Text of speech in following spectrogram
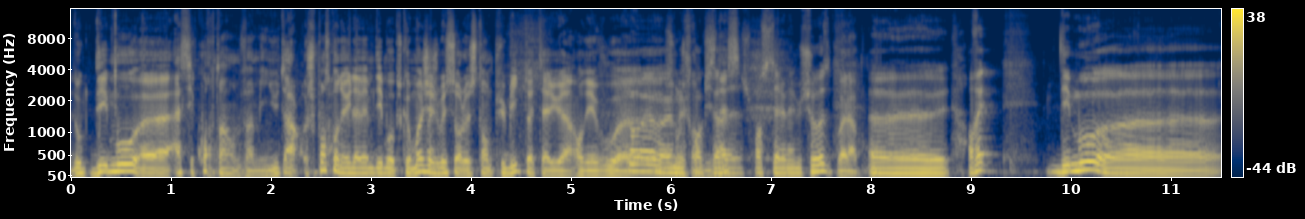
Donc démo euh, assez courte, hein, 20 minutes. Alors, je pense qu'on a eu la même démo parce que moi j'ai joué sur le stand public, toi tu as eu un rendez-vous euh, ouais, ouais, sur le je crois, stand ça- business. je pense que c'était la même chose. Voilà. Euh, en fait, mots euh,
